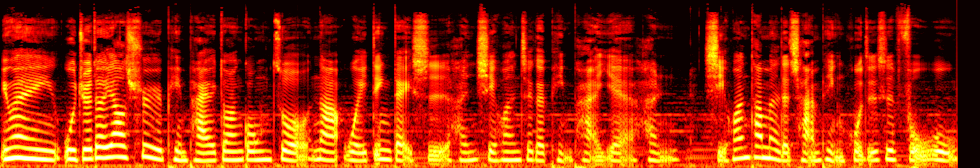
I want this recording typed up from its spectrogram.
因为我觉得要去品牌端工作，那我一定得是很喜欢这个品牌，也很喜欢他们的产品或者是服务。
